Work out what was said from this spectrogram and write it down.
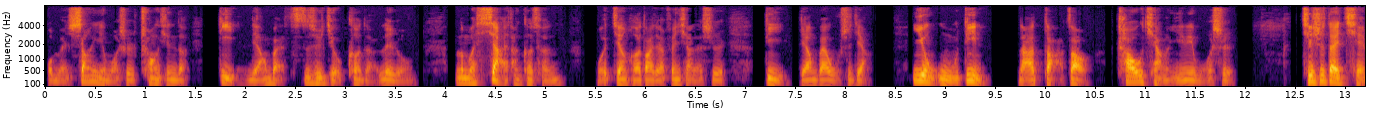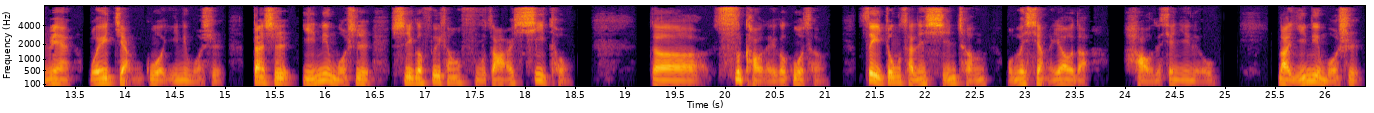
我们商业模式创新的第两百四十九课的内容。那么，下一堂课程我将和大家分享的是第两百五十讲，用五定来打造。超强盈利模式，其实，在前面我也讲过盈利模式，但是盈利模式是一个非常复杂而系统的思考的一个过程，最终才能形成我们想要的好的现金流。那盈利模式，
